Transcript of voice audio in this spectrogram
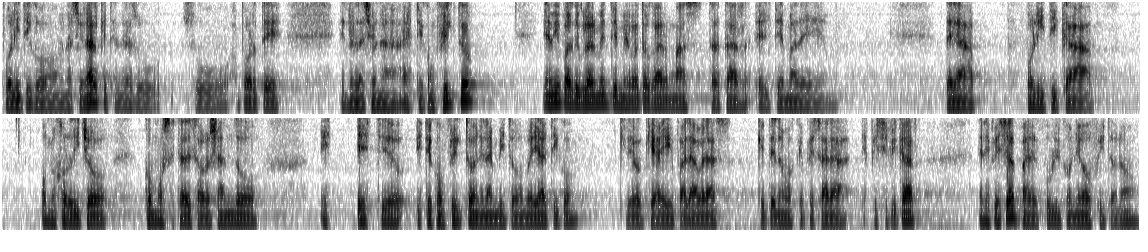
político nacional que tendrá su, su aporte en relación a, este conflicto. Y a mí particularmente me va a tocar más tratar el tema de, de la política, o mejor dicho, cómo se está desarrollando este, este conflicto en el ámbito mediático. Creo que hay palabras que tenemos que empezar a especificar, en especial para el público neófito, ¿no?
